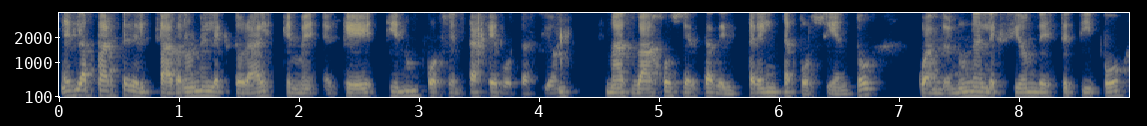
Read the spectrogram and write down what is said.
es la parte del padrón electoral que, que tiene un porcentaje de votación más bajo, cerca del 30%, cuando en una elección de este tipo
